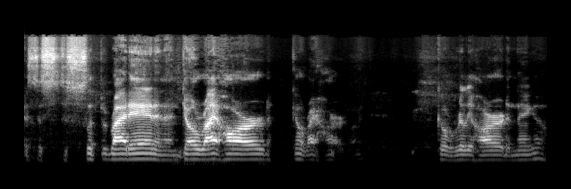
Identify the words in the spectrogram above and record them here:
it's just, just slip it right in and then go right hard. Go right hard. Go really hard, and there you go.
